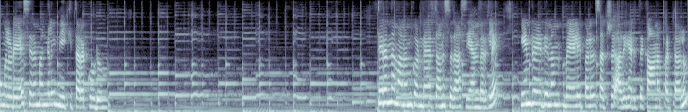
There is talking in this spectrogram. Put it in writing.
உங்களுடைய சிரமங்களை நீக்கி தரக்கூடும். திறந்த மனம் கொண்ட தனுசு ராசி அன்பர்களே இன்றைய தினம் வேலைப்பளு சற்று அதிகரித்து காணப்பட்டாலும்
